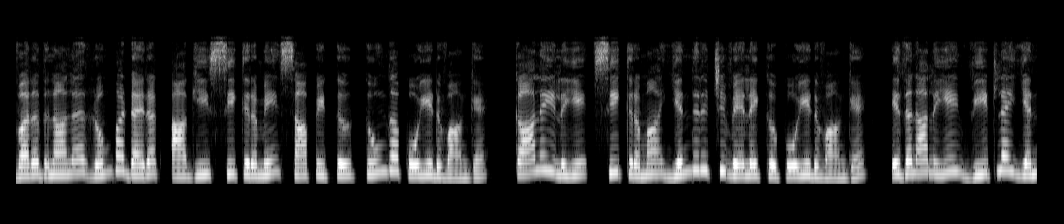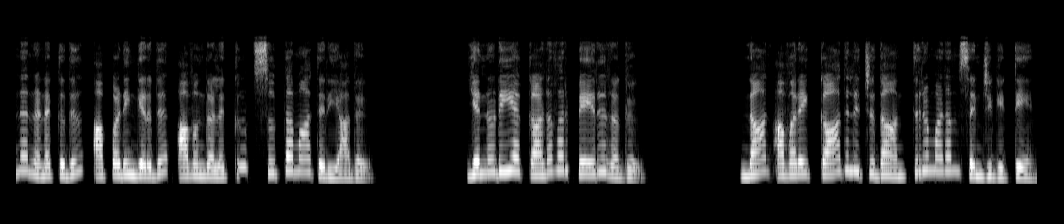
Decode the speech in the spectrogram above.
வரதுனால ரொம்ப டைரக்ட் ஆகி சீக்கிரமே சாப்பிட்டு தூங்க போயிடுவாங்க. காலையிலேயே சீக்கிரமா எந்திரிச்சு வேலைக்கு போயிடுவாங்க. இதனாலேயே வீட்ல என்ன நடக்குது அப்படிங்கிறது அவங்களுக்கு சுத்தமா தெரியாது. என்னுடைய கணவர் பேரு ரகு. நான் அவரை காதலிச்சுதான் திருமணம் செஞ்சுகிட்டேன்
